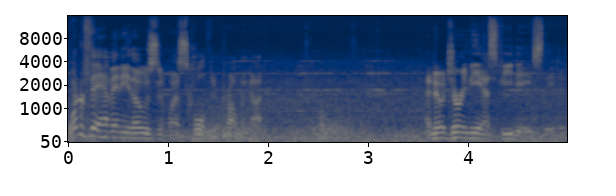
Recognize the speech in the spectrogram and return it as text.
Wonder if they have any of those in West Colton. Probably not. I know during the SP days they did.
